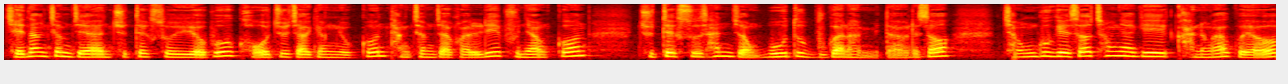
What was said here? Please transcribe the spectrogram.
재당첨 제한 주택 소유 여부, 거주 자격 요건, 당첨자 관리, 분양권, 주택수 산정 모두 무관합니다. 그래서 전국에서 청약이 가능하고요.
